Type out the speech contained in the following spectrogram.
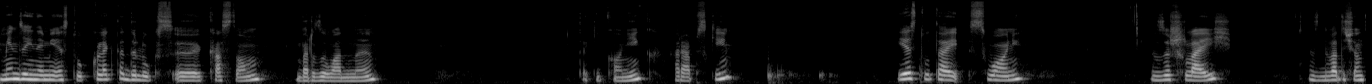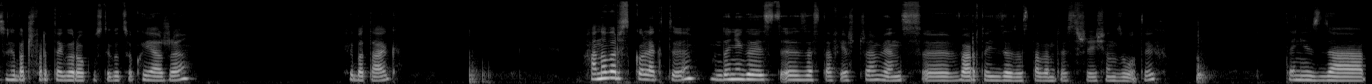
Między innymi jest tu Collecta Deluxe y, Custom, bardzo ładny. Taki konik arabski. Jest tutaj słoń ze Schleich z 2004 roku, z tego co kojarzę. Chyba tak. Hanover z kolekty. Do niego jest e, zestaw jeszcze, więc e, wartość za zestawem to jest 60 zł. Ten jest za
